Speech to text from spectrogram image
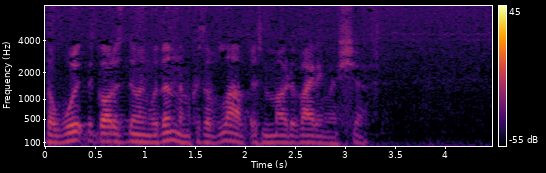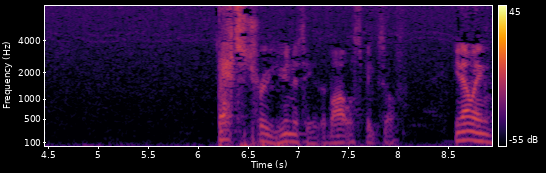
the work that God is doing within them because of love, is motivating this shift. That's true unity that the Bible speaks of. You know, when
